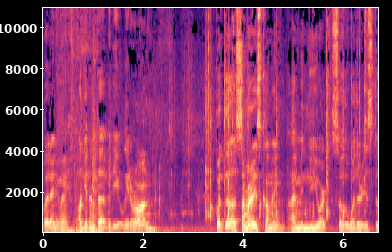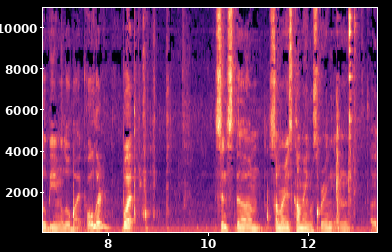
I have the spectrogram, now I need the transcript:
But anyway, I'll get into that video later on. But the summer is coming. I'm in New York, so the weather is still being a little bipolar. But since the, um, summer is coming, spring, and uh,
